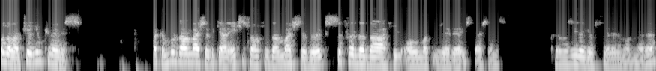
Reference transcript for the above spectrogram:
O zaman çözüm kümemiz. Bakın buradan başladık. Yani eksi sonsuzdan başladık. Sıfırda dahil olmak üzere isterseniz kırmızıyla gösterelim onları.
